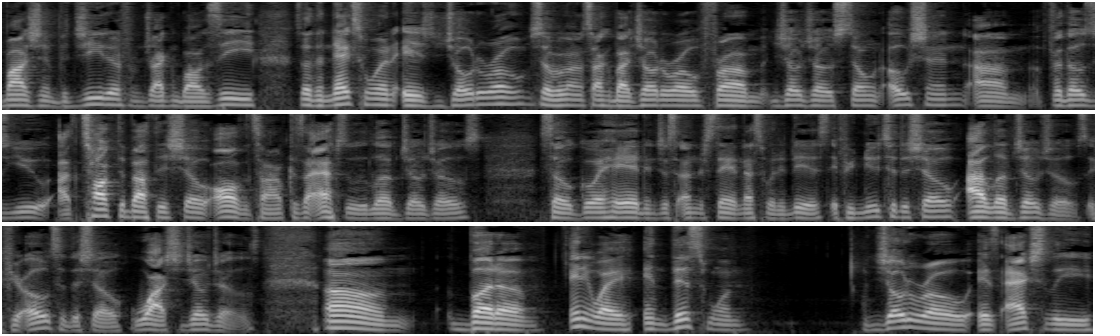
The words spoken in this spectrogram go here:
Majin Vegeta from Dragon Ball Z. So the next one is Jotaro. So we're going to talk about Jotaro from JoJo Stone Ocean. Um, for those of you, I talked about this show all the time because I absolutely love JoJo's. So go ahead and just understand that's what it is. If you're new to the show, I love JoJo's. If you're old to the show, watch JoJo's. Um, but um, anyway, in this one, Jotaro is actually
